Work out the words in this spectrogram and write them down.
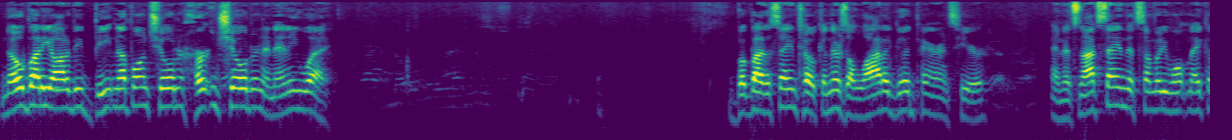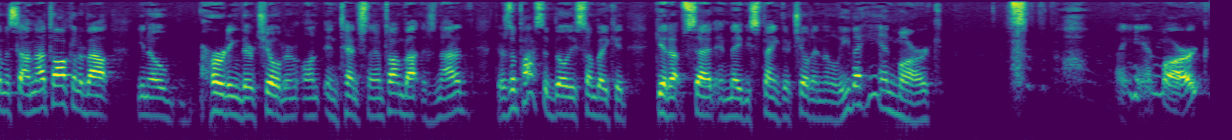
Nobody ought to be beating up on children, hurting children in any way. But by the same token, there's a lot of good parents here. And it's not saying that somebody won't make a mistake. I'm not talking about, you know, hurting their children on, intentionally. I'm talking about there's not a, there's a possibility somebody could get upset and maybe spank their children and leave a hand mark a hand mark,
